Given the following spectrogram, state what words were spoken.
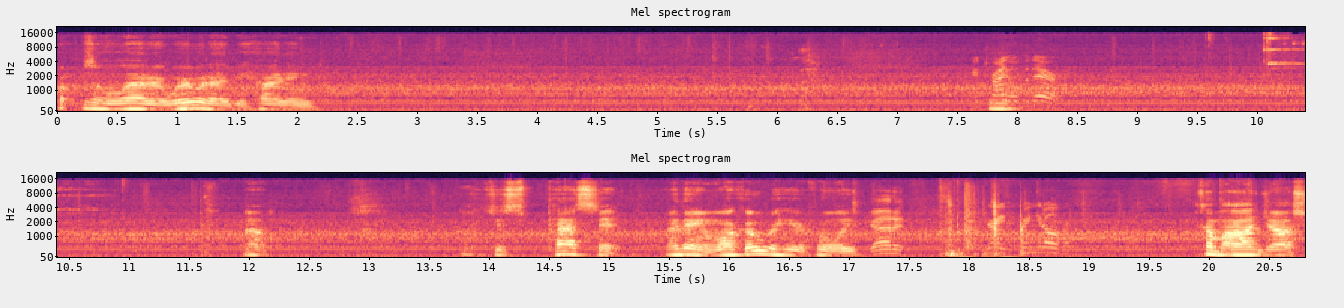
What was a ladder? Where would I be hiding? Hey, try over there. Oh. I just passed it. I didn't even walk over here fully. Got it. Great, bring it over. Come on, Josh.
